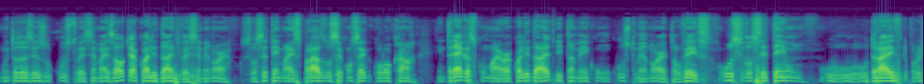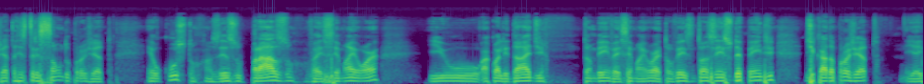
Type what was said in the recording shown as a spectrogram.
muitas das vezes o custo vai ser mais alto e a qualidade vai ser menor. Se você tem mais prazo, você consegue colocar entregas com maior qualidade e também com um custo menor, talvez. Ou se você tem um, o, o drive do projeto, a restrição do projeto é o custo, às vezes o prazo vai ser maior e o, a qualidade também vai ser maior, talvez. Então, assim, isso depende de cada projeto. E aí,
